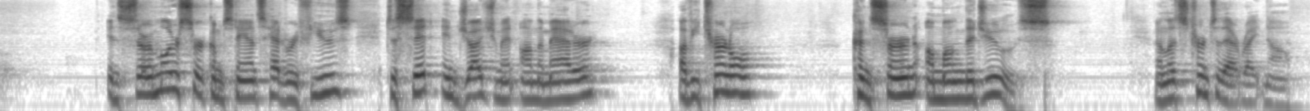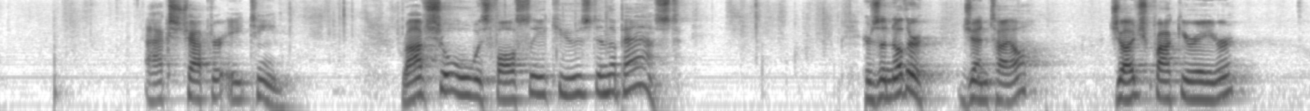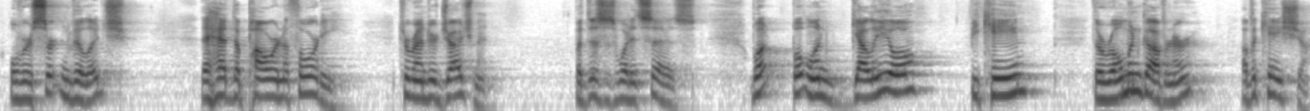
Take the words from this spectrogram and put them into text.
in similar circumstance, had refused to sit in judgment on the matter of eternal concern among the Jews. And let's turn to that right now. Acts chapter 18. Rav Shaul was falsely accused in the past. Here's another Gentile, judge, procurator over a certain village that had the power and authority to render judgment. But this is what it says. But, but when Gallio became the Roman governor of Achaia,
